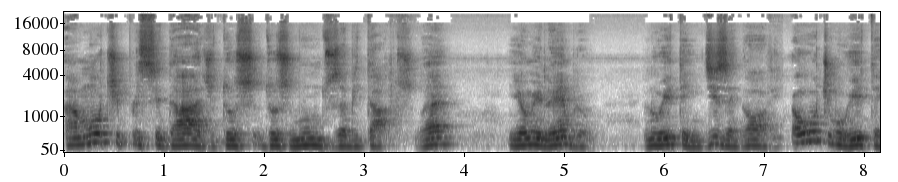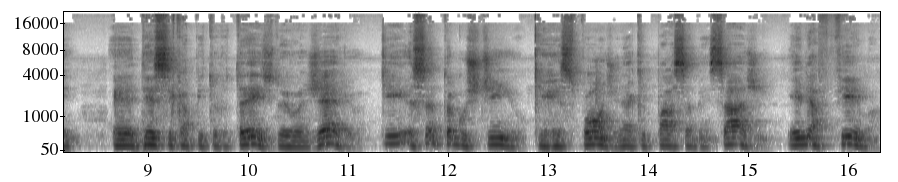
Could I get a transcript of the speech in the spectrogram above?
a multiplicidade dos, dos mundos habitados, não é? E eu me lembro no item 19, é o último item é, desse capítulo 3 do Evangelho, que Santo Agostinho, que responde, né, que passa a mensagem, ele afirma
